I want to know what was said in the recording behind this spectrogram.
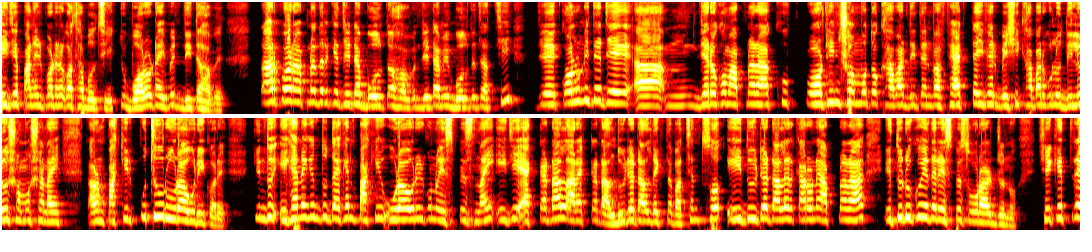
এই যে পানির পটের কথা বলছি, একটু বড় টাইপের দিতে হবে। তারপর আপনাদেরকে যেটা বলতে হবে, যেটা আমি বলতে চাচ্ছি যে কলোনিতে যে যেরকম আপনারা খুব প্রোটিন সম্মত খাবার দিতেন বা ফ্যাট টাইপের বেশি খাবারগুলো দিলেও সমস্যা নাই, কারণ পাখির প্রচুর উড়াউড়ি করে। কিন্তু এখানে কিন্তু দেখেন পাখি উড়াউড়ির কোনো স্পেস নাই, এই যে একটা ডাল আর একটা ডাল, দুইটা ডাল দেখতে পাচ্ছেন। সো এই দুইটা ডালের কারণে আপনারা এতটুকু এদের স্পেস ওড়ার জন্য। সেক্ষেত্রে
